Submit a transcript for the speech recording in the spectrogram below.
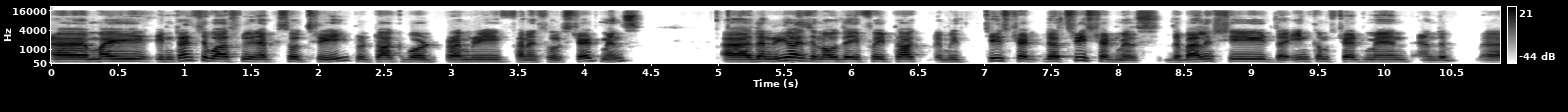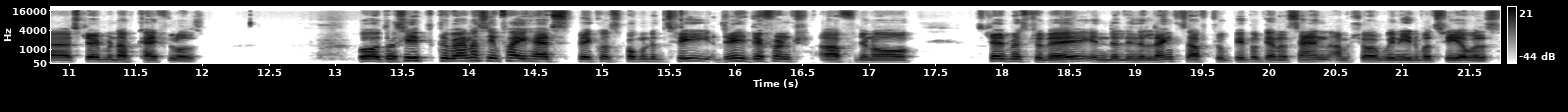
uh, my intention was to in episode three to talk about primary financial statements. Uh, then realize you know that if we talk, I mean, three there's three statements: the balance sheet, the income statement, and the uh, statement of cash flows. So to see, to be honest, if I had spoken to three three different of you know statements today in the in the length of to people can understand, I'm sure we need about three hours.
